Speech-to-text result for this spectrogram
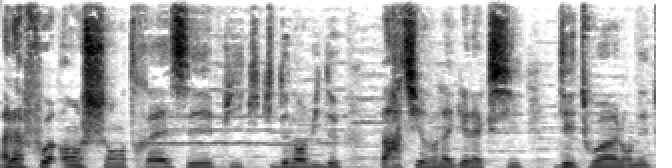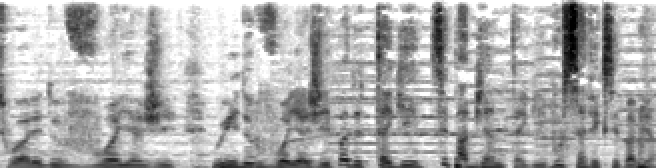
à la fois enchanteresse et épique qui donne envie de partir dans la galaxie d'étoile en étoile et de voyager. Oui, de voyager, pas de taguer. C'est pas bien de taguer. Vous le savez que c'est pas bien.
